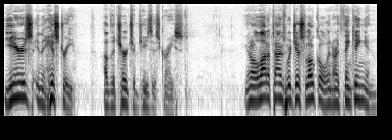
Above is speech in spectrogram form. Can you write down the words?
years in the history of the Church of Jesus Christ. You know, a lot of times we're just local in our thinking and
